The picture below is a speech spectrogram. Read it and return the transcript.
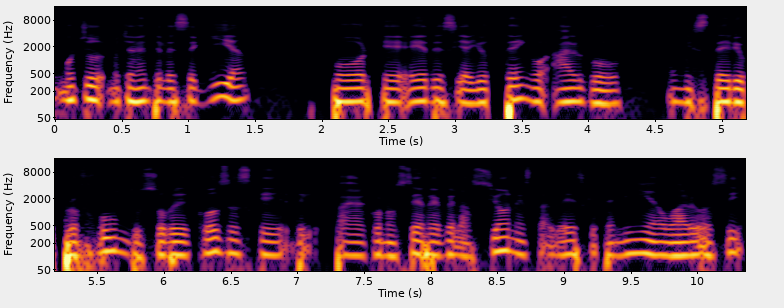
mucha gente le seguía porque ella decía, yo tengo algo, un misterio profundo sobre cosas que para conocer revelaciones tal vez que tenía o algo así.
